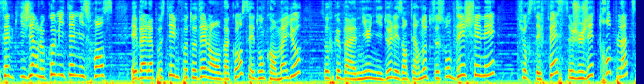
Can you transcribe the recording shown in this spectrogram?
celle qui gère le comité Miss France. Et ben, elle a posté une photo d'elle en vacances et donc en maillot. Sauf que bah, ni une ni deux, les internautes se sont déchaînés sur ses fesses jugées trop plates.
